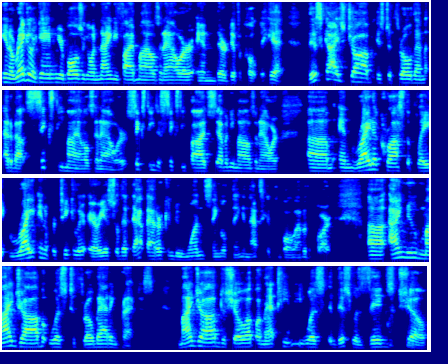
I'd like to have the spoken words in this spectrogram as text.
in a regular game, your balls are going 95 miles an hour and they're difficult to hit. This guy's job is to throw them at about 60 miles an hour, 60 to 65, 70 miles an hour, um, and right across the plate, right in a particular area, so that that batter can do one single thing, and that's hit the ball out of the park. Uh, I knew my job was to throw batting practice. My job to show up on that TV was this was Zig's show.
